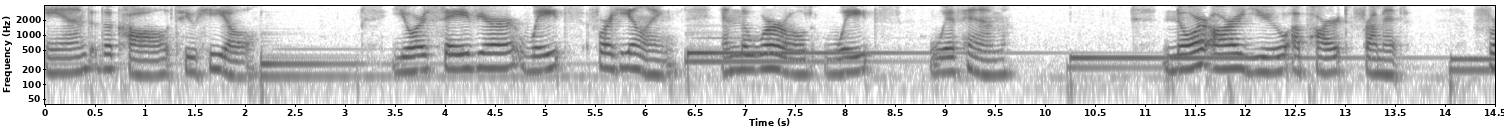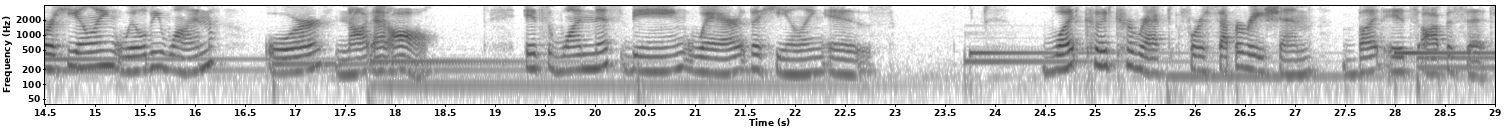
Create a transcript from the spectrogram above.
and the call to heal. Your Savior waits for healing, and the world waits with him. Nor are you apart from it, for healing will be one or not at all. Its oneness being where the healing is. What could correct for separation but its opposite?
